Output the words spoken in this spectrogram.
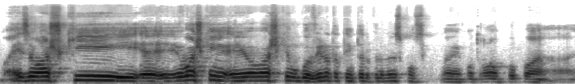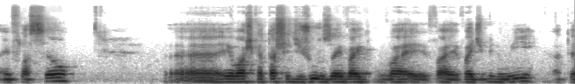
mas eu acho que é, eu acho que eu acho que o governo está tentando pelo menos é, controlar um pouco a, a inflação. É, eu acho que a taxa de juros aí vai, vai, vai, vai diminuir até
